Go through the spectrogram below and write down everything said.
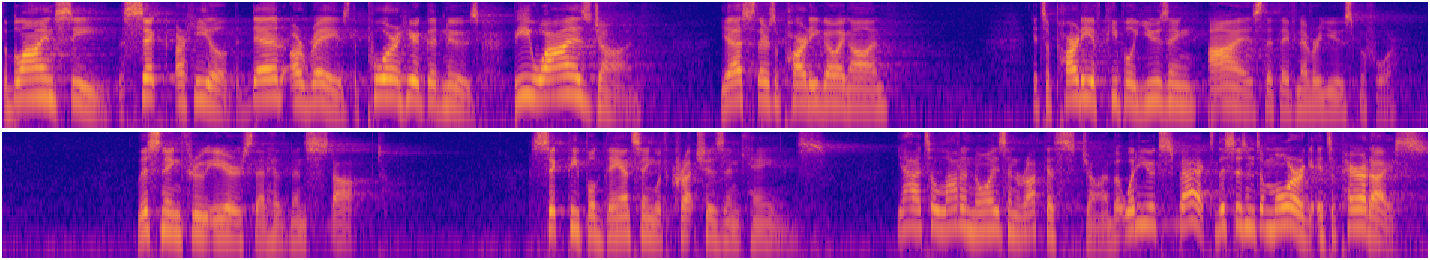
The blind see, the sick are healed, the dead are raised, the poor hear good news. Be wise, John. Yes, there's a party going on. It's a party of people using eyes that they've never used before, listening through ears that have been stopped, sick people dancing with crutches and canes. Yeah, it's a lot of noise and ruckus, John, but what do you expect? This isn't a morgue, it's a paradise.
